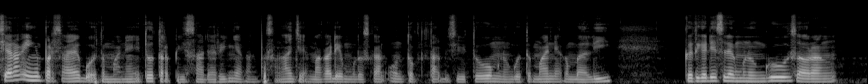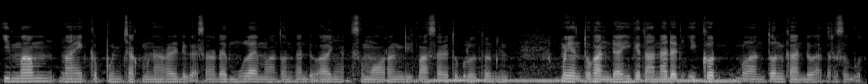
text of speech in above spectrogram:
Anak ingin percaya bahwa temannya itu terpisah darinya tanpa sengaja, maka dia memutuskan untuk tetap di situ menunggu temannya kembali. Ketika dia sedang menunggu, seorang imam naik ke puncak menara di dekat sana dan mulai melantunkan doanya. Semua orang di pasar itu beruntun menyentuhkan dahi ke tanah dan ikut melantunkan doa tersebut.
